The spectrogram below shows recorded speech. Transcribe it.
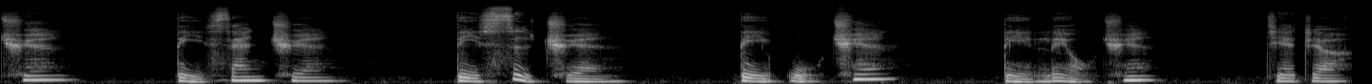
圈，第三圈，第四圈，第五圈，第六圈。接着，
